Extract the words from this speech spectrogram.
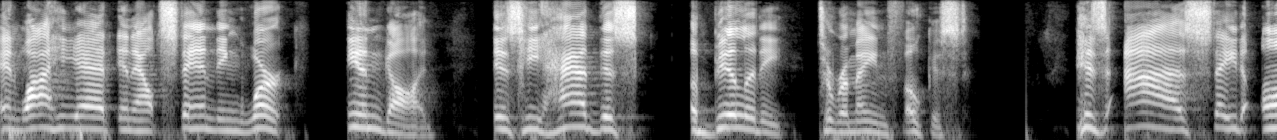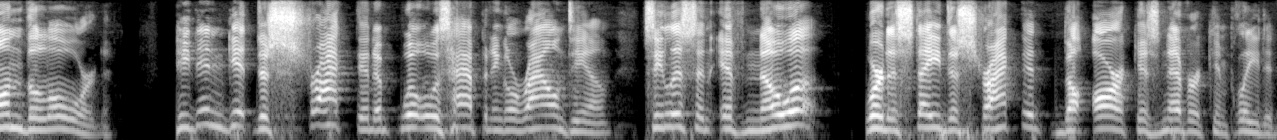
and why he had an outstanding work in God is he had this ability to remain focused. His eyes stayed on the Lord. He didn't get distracted of what was happening around him. See, listen, if Noah were to stay distracted, the ark is never completed.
